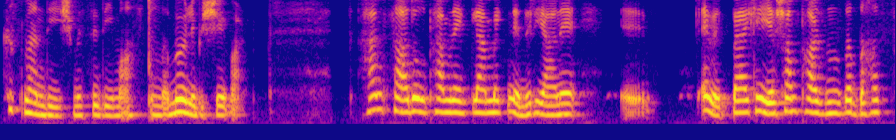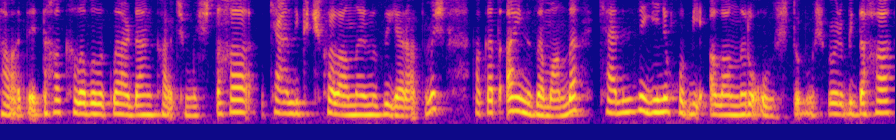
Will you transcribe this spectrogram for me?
kısmen değişmesi diyeyim aslında. Böyle bir şey var. Hem sade olup hem renklenmek nedir? Yani e, evet belki yaşam tarzınızda daha sade, daha kalabalıklardan kaçmış, daha kendi küçük alanlarınızı yaratmış. Fakat aynı zamanda kendinize yeni hobi alanları oluşturmuş. Böyle bir daha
